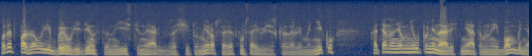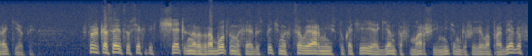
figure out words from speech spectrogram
Вот это, пожалуй, и был единственный истинный акт в защиту мира в Советском Союзе, сказали мы Нику, хотя на нем не упоминались ни атомные бомбы, ни ракеты. Что же касается всех этих тщательно разработанных и обеспеченных целой армией стукачей и агентов маршей, митингов и велопробегов,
